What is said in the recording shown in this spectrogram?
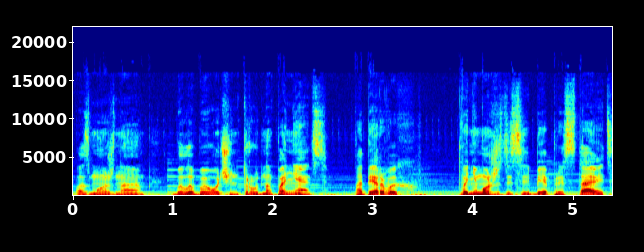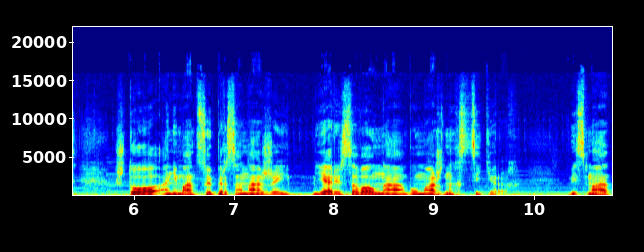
возможно, было бы очень трудно понять. Во-первых, вы не можете себе представить, что анимацию персонажей я рисовал на бумажных стикерах. Весьма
